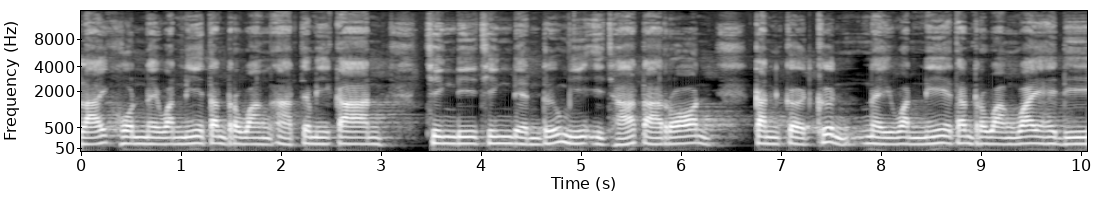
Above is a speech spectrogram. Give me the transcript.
หลายคนในวันนี้ท่านระวังอาจจะมีการชิงดีชิงเด่นหรือมีอิจฉาตาร้อน กันเกิดขึ้นในวันนี้ท่านระวังไว้ให้ดี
